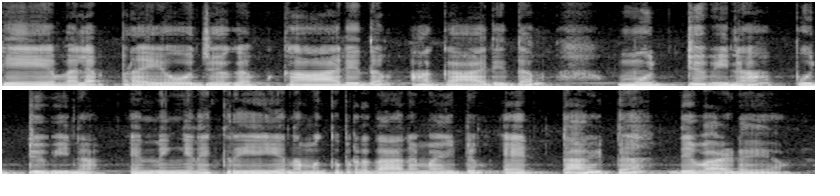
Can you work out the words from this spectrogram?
കേവല പ്രയോജകം കാരിതം അകാരിതം മുറ്റുവിന പുറ്റുവിന എന്നിങ്ങനെ ക്രിയയെ നമുക്ക് പ്രധാനമായിട്ടും എട്ടായിട്ട് ഡിവൈഡ് ചെയ്യാം.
